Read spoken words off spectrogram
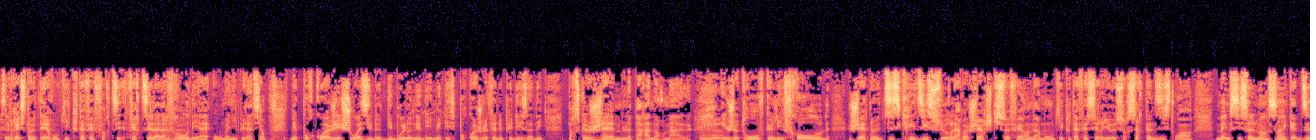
C'est vrai que c'est un terreau qui est tout à fait fertile à la fraude et à- aux manipulations. Mais pourquoi j'ai choisi de déboulonner des mythes et pourquoi je le fais depuis des années? Parce que j'aime le paranormal. Et je trouve que les fraudes jettent un discrédit sur la recherche qui se fait en amont, qui est tout à fait sérieuse sur certaines histoires. Même si seulement 5 à 10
